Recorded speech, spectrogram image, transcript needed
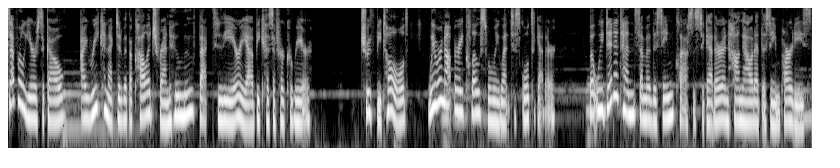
Several years ago, I reconnected with a college friend who moved back to the area because of her career. Truth be told, we were not very close when we went to school together, but we did attend some of the same classes together and hung out at the same parties.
